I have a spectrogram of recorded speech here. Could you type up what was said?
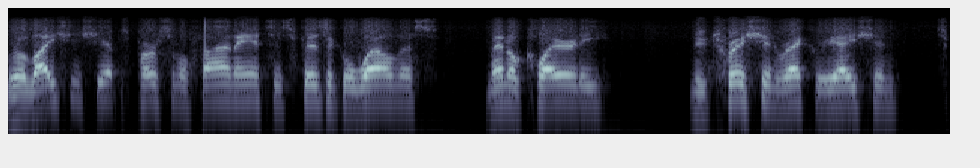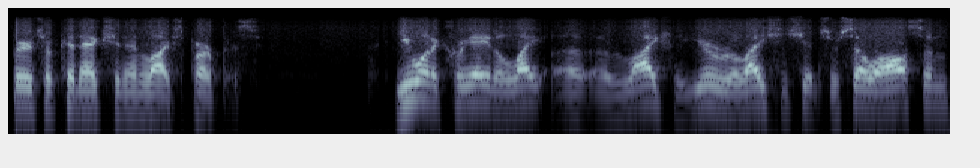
relationships, personal finances, physical wellness, mental clarity, nutrition, recreation, spiritual connection, and life's purpose. You want to create a life, that your relationships are so awesome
